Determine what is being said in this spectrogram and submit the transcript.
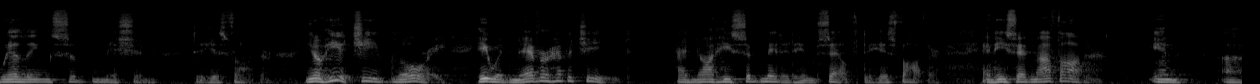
willing submission to his Father. You know, he achieved glory he would never have achieved had not he submitted himself to his father. And he said, My father, in uh,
